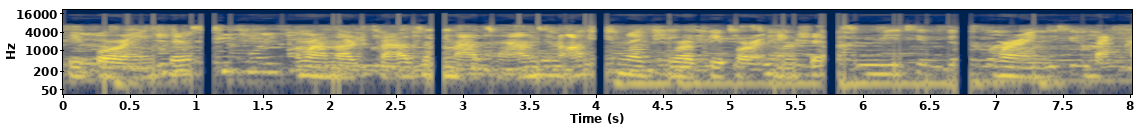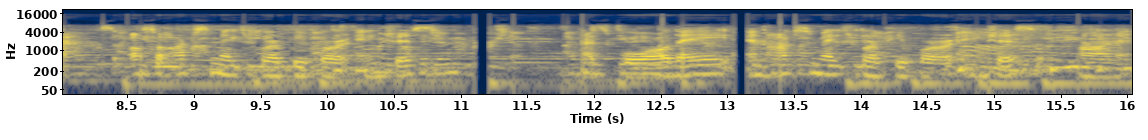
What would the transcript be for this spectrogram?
people are anxious around large crowds and loud sounds, and autism makes where people are anxious wearing backpacks. Also, autism makes where people are anxious at school all day, and autism makes where people are anxious on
